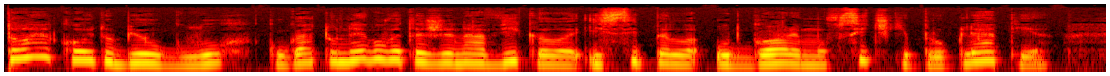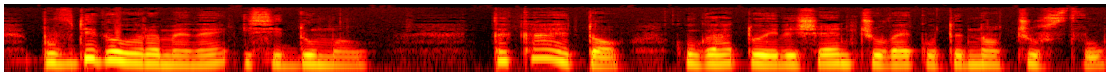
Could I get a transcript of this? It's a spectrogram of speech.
Той, който бил глух, когато неговата жена викала и сипела отгоре му всички проклятия, повдигал рамене и си думал. Така е то, когато е лишен човек от едно чувство.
